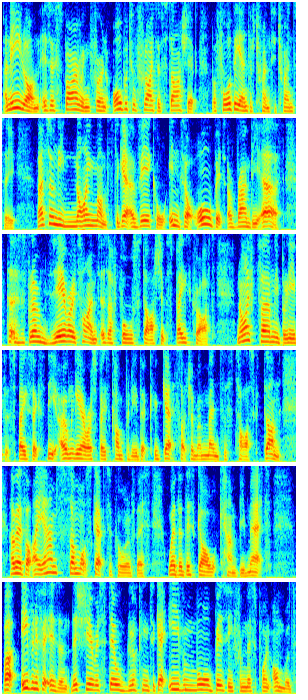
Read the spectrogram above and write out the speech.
and Elon is aspiring for an orbital flight of Starship before the end of 2020. That's only 9 months to get a vehicle into orbit around the Earth that has flown zero times as a full Starship spacecraft. Now I firmly believe that SpaceX is the only aerospace company that could get such a momentous task done. However, I am somewhat skeptical of this, whether this goal can be met. But even if it isn't, this year is still looking to get even more busy from this point onwards,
